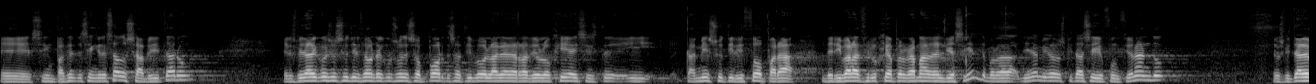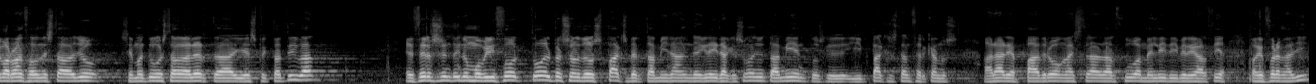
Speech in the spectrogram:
eh, sin pacientes ingresados, se habilitaron. El Hospital de Conso se utilizaron recursos de soporte, se activó el área de radiología y, se- y también se utilizó para derivar la cirugía programada del día siguiente, porque la dinámica del hospital sigue funcionando. El hospital de Barbanza, donde estaba yo, se mantuvo en estado de alerta y expectativa. El 061 movilizó todo el personal de los PACs, Bertamirán, Negreira, que son ayuntamientos que- y PACs están cercanos al área, Padrón, Estrada, Arzúa, Melilla y Vélez García, para que fueran allí.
